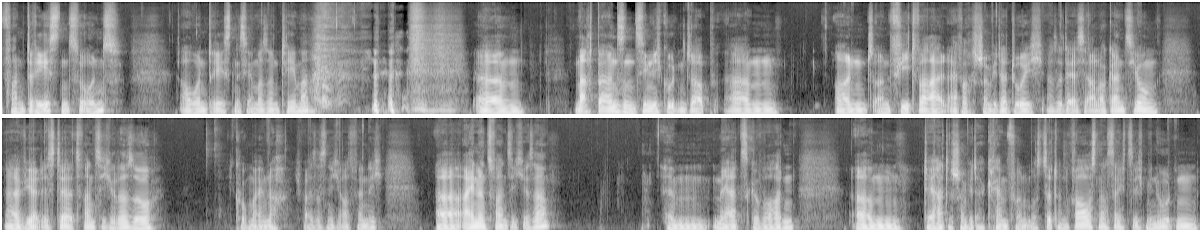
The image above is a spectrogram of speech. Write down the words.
von Dresden zu uns. Aue und Dresden ist ja immer so ein Thema. ähm, macht bei uns einen ziemlich guten Job. Ähm, und, und Feed war halt einfach schon wieder durch. Also der ist ja auch noch ganz jung. Äh, wie alt ist der? 20 oder so? Ich gucke mal eben nach. Ich weiß es nicht auswendig. Äh, 21 ist er. Im März geworden. Ähm, der hatte schon wieder Krämpfe und musste dann raus nach 60 Minuten.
